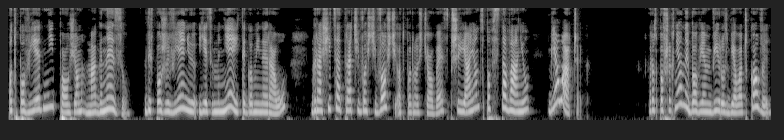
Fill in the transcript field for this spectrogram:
odpowiedni poziom magnezu. Gdy w pożywieniu jest mniej tego minerału, grasica traci właściwości odpornościowe, sprzyjając powstawaniu białaczek. Rozpowszechniony bowiem wirus białaczkowy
